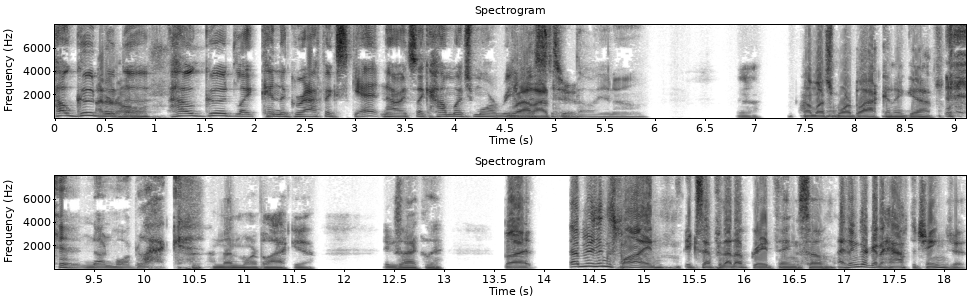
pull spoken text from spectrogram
how good would the how good like can the graphics get now? It's like how much more realistic though, you know? Yeah. how much more black can it get? None more black. None more black, yeah. Exactly. But everything's fine except for that upgrade thing. So I think they're gonna have to change it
